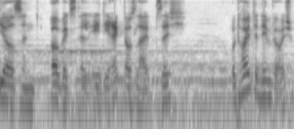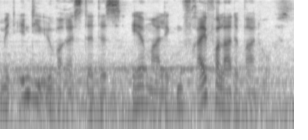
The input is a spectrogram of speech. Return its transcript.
Wir sind Urbex LE direkt aus Leipzig und heute nehmen wir euch mit in die Überreste des ehemaligen Freiverladebahnhofs.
